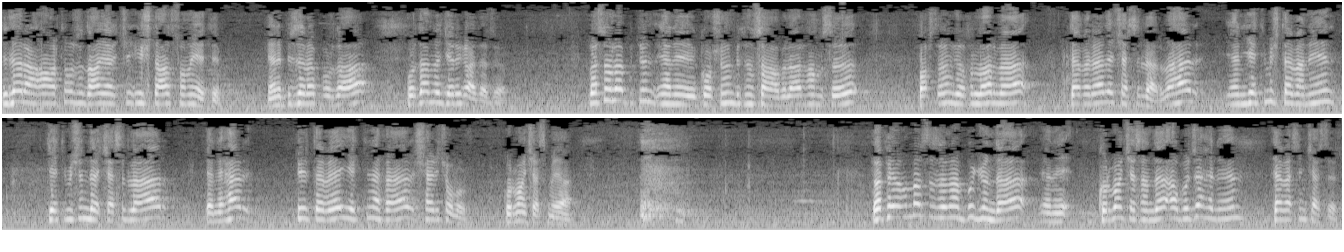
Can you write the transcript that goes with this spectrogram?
dedilər, artıq daha yəni ki, iş daha sona yetib. Yəni biz elə burada, buradan da geri qayıdacaq. Və sonra bütün, yəni qoşunun bütün sahabələr hamısı başlarını qırxırlar və dəvələri də kəsirlər. Və hər, yəni 70 dəvənin 70-ini də kəsirlər. Yəni hər bir dəvəyə 7 nəfər şərik olur qurban kəsməyə. Və Peyğəmbər s.ə.v bu gün də, yəni qurban kəsəndə Əbu Cəhlin dəvəsini kəsir.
